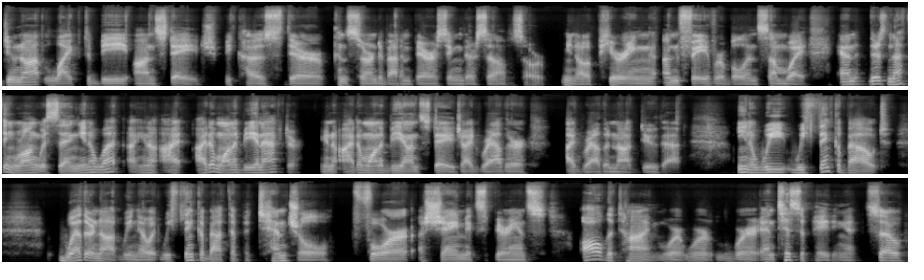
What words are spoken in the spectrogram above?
do not like to be on stage because they're concerned about embarrassing themselves or, you know, appearing unfavorable in some way. And there's nothing wrong with saying, you know what, you know, I, I don't want to be an actor. You know, I don't want to be on stage. I'd rather, I'd rather not do that. You know, we, we think about whether or not we know it, we think about the potential for a shame experience all the time. We're, we're, we're anticipating it. So,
